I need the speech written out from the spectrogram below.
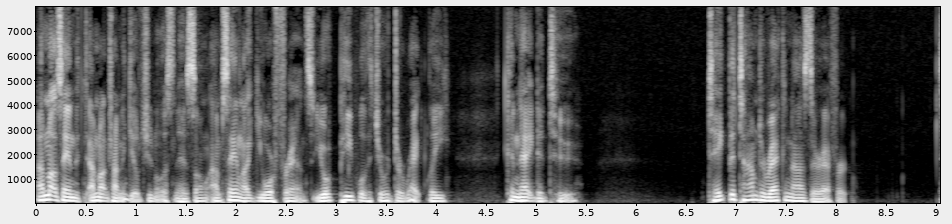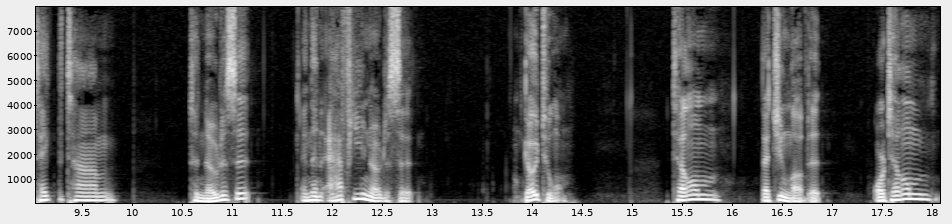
I'm not saying that I'm not trying to guilt you to listen to his song. I'm saying like your friends, your people that you're directly connected to. Take the time to recognize their effort. Take the time to notice it. And then after you notice it, go to them. Tell them that you loved it, or tell them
